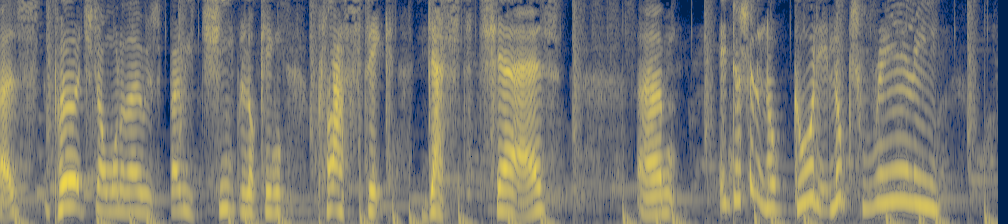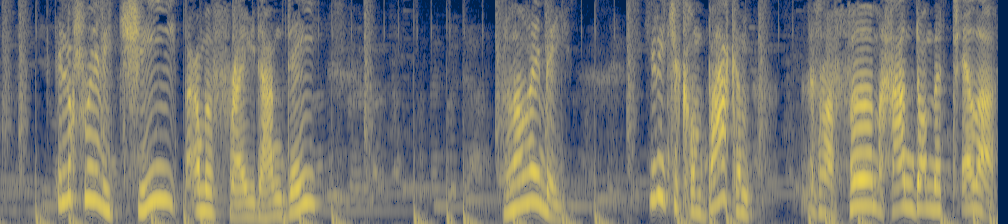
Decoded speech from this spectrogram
as perched on one of those very cheap looking plastic guest chairs. Um, it doesn't look good. It looks really, it looks really cheap. I'm afraid, Andy. Blimey, you need to come back and let's have a firm hand on the tiller.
